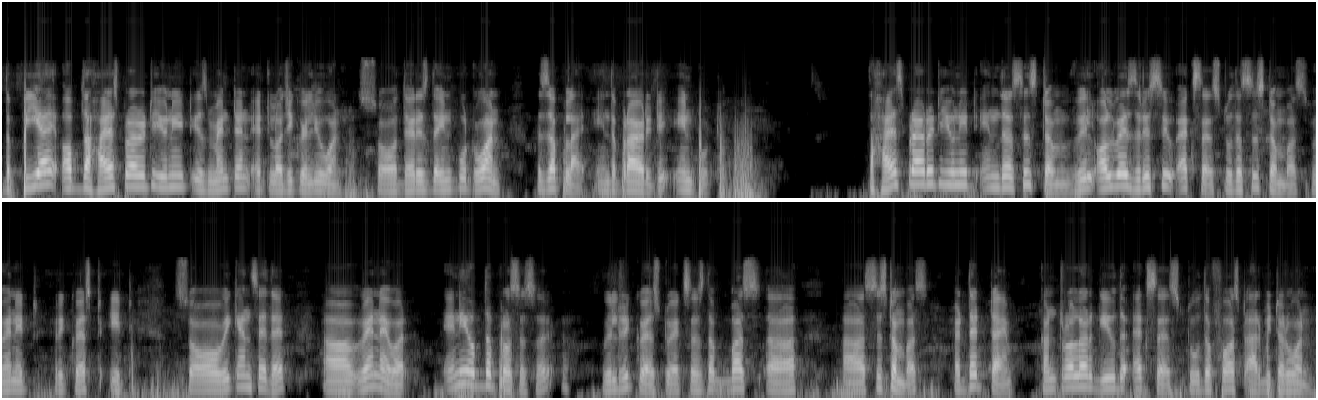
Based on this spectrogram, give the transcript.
The PI of the highest priority unit is maintained at logic value 1. So there is the input 1 is applied in the priority input. The highest priority unit in the system will always receive access to the system bus when it requests it. So we can say that uh, whenever any of the processor will request to access the bus uh, uh, system bus at that time controller give the access to the first arbiter 1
